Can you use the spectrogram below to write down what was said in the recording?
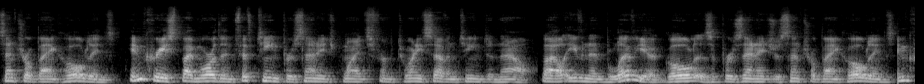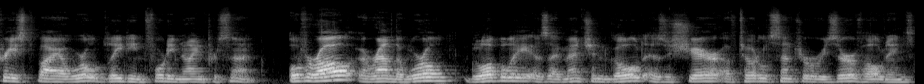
central bank holdings increased by more than 15 percentage points from 2017 to now, while even in Bolivia, gold as a percentage of central bank holdings increased by a world leading 49%. Overall, around the world, globally, as I mentioned, gold as a share of total Central Reserve holdings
